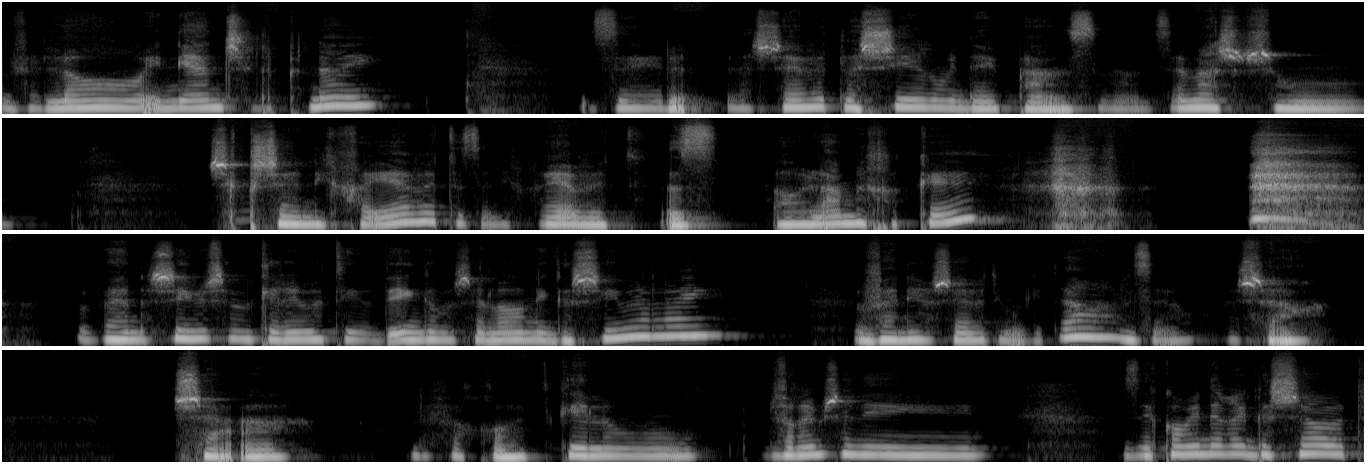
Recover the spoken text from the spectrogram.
ולא עניין של פנאי, זה לשבת לשיר מדי פעם. זאת אומרת, זה משהו שהוא... שכשאני חייבת, אז אני חייבת. אז העולם מחכה, ואנשים שמכירים אותי יודעים גם שלא ניגשים אליי, ואני יושבת עם הגיטרה וזהו, ושעה. שעה לפחות. כאילו, דברים שאני, זה כל מיני רגשות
